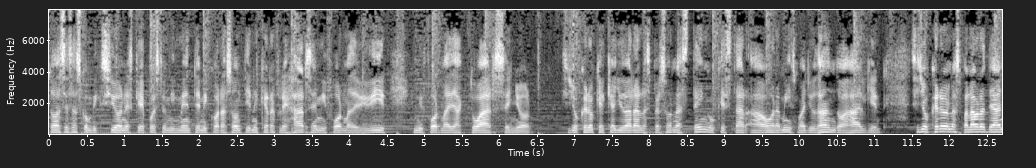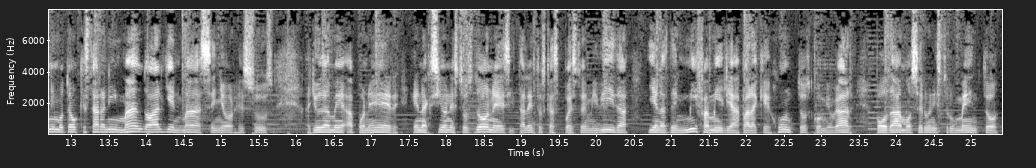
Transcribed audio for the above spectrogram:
Todas esas convicciones que he puesto en mi mente, en mi corazón, tienen que reflejarse en mi forma de vivir, en mi forma de actuar, Señor. Si yo creo que hay que ayudar a las personas, tengo que estar ahora mismo ayudando a alguien. Si yo creo en las palabras de ánimo, tengo que estar animando a alguien más, Señor Jesús. Ayúdame a poner en acción estos dones y talentos que has puesto en mi vida y en las de mi familia para que juntos con mi hogar podamos ser un instrumento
